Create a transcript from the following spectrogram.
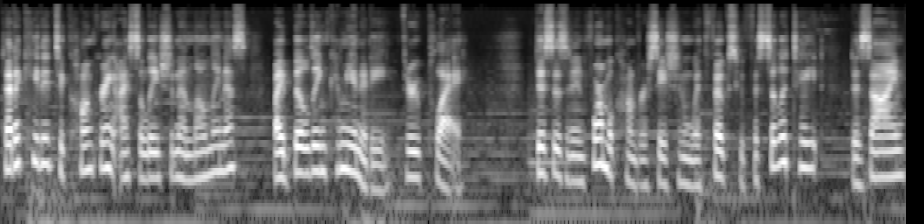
dedicated to conquering isolation and loneliness by building community through play. This is an informal conversation with folks who facilitate, design,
